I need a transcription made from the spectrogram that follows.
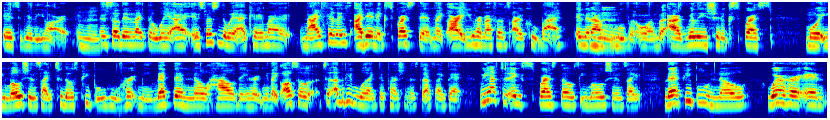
it's really hard, Mm-hmm. and so then like the way I, especially the way I carry my my feelings, I didn't express them. Like all right, you hurt my feelings, all right, cool, bye, and then Mm-hmm. I'm moving on. But I really should express more emotions like to those people who hurt me let them know how they hurt me like also to other people with like depression and stuff like that we have to express those emotions like let people know we're hurt and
